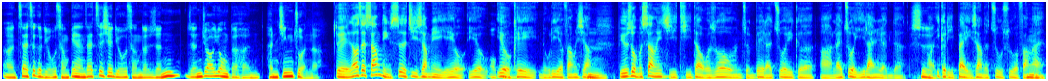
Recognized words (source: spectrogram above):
呃，在这个流程变成在这些流程的人人就要用得很很精准了。对，然后在商品设计上面也有也有 Okay. 也有可以努力的方向，嗯、比如说我们上一集提到，我说我们准备来做一个啊，来做宜兰人的，是。啊，一个礼拜以上的住宿的方案，嗯、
